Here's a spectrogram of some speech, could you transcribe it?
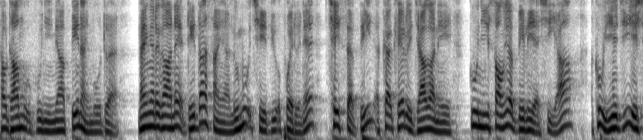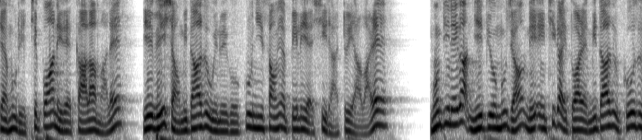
ထောက်ထားမှုအကူအညီများပေးနိုင်မှုအတွက်နိုင်ငံတကာနဲ့ဒေသဆိုင်ရာလူမှုအခြေပြုအဖွဲ့တွေနဲ့ချိတ်ဆက်ပြီးအခက်အခဲတွေကြားကနေကူညီဆောင်ရွက်ပေးလျက်ရှိရာအခုရေကြီးရေရှမ်းမှုတွေဖြစ်ပွားနေတဲ့ကာလမှာလည်းရေဘေးရှောင်မိသားစုဝင်တွေကိုကူညီဆောင်ရွက်ပေးလျက်ရှိတာတွေ့ရပါတယ်။ မွန်ပြည်နယ်ကမြေပြိုမှုကြောင့်နေအိမ်ထိခိုက်သွားတဲ့မိသားစု9စု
